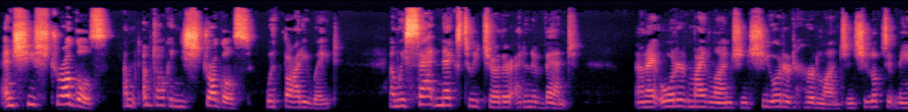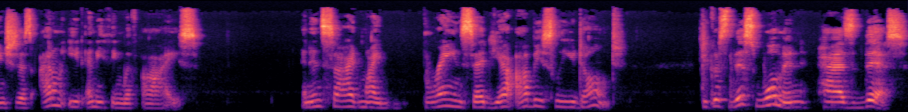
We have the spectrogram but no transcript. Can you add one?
and she struggles. I'm, I'm talking struggles with body weight. And we sat next to each other at an event and I ordered my lunch and she ordered her lunch and she looked at me and she says, I don't eat anything with eyes. And inside my brain said, Yeah, obviously you don't. Because this woman has this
